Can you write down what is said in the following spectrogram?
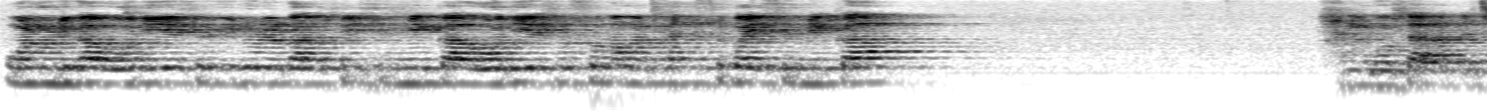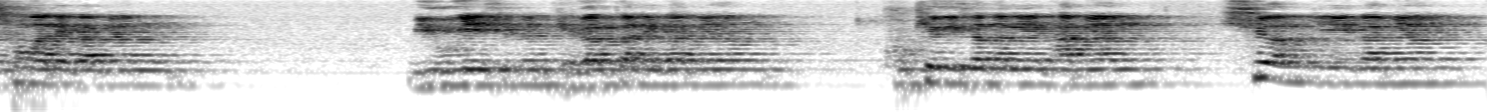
오늘 우리가 어디에서 위로를 받을 수 있습니까? 어디에서 소망을 찾을 수가 있습니까? 한국 사람들 청와대 가면, 미국에 있으면 백악관에 가면, 국회의사당에 가면, 휴양지에 가면,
